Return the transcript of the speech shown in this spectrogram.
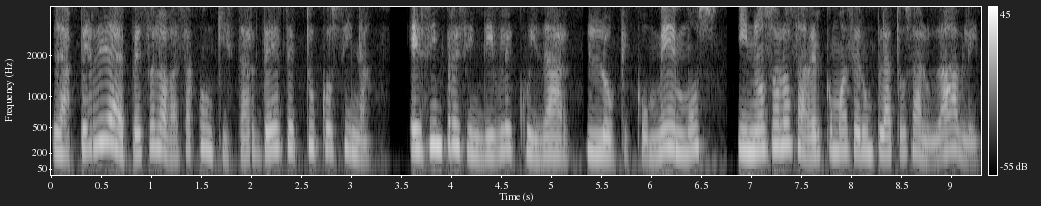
la pérdida de peso la vas a conquistar desde tu cocina. Es imprescindible cuidar lo que comemos y no solo saber cómo hacer un plato saludable,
